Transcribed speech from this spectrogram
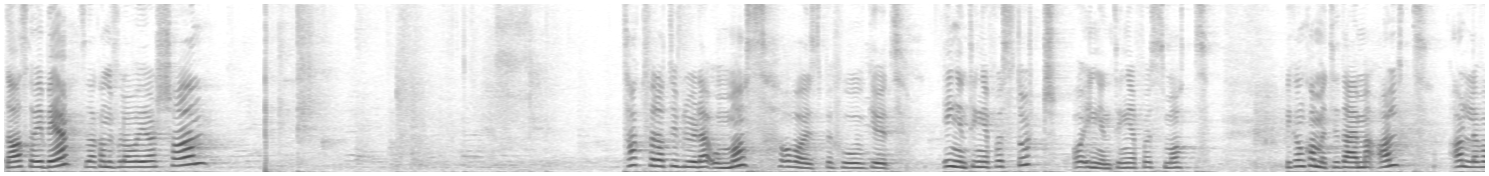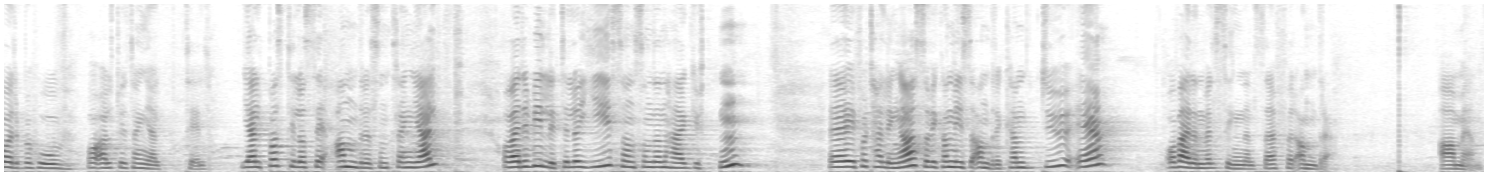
Da skal vi be, så da kan du få lov å gjøre sånn. Takk for at du bryr deg om oss og vårt behov, Gud. Ingenting er for stort, og ingenting er for smått. Vi kan komme til deg med alt, alle våre behov og alt vi trenger hjelp til. Hjelp oss til å se andre som trenger hjelp, og være villige til å gi, sånn som denne gutten eh, i fortellinga, så vi kan vise andre hvem du er, og være en velsignelse for andre. Amen.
